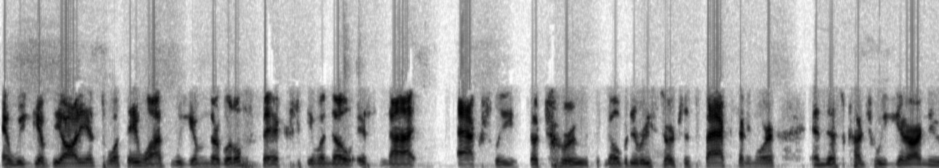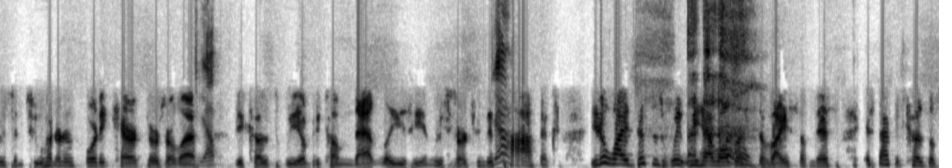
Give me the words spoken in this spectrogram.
And we give the audience what they want. We give them their little fix, even though it's not actually the truth. Nobody researches facts anymore. In this country, we get our news in 240 characters or less Yep. because we have become that lazy in researching the Yeah. topics. You know why this is we, we have all this divisiveness? It's not because of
